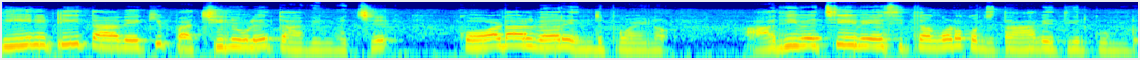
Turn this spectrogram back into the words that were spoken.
దీనికి తావేకి పచ్చి வச்சு. తావించు కోడాలు వేరు போயிடும் అది వచ్చి వేసిద్దాం కూడా కొంచెం తావే తీర్కుండు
